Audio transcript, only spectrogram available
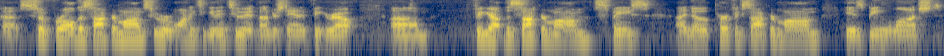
uh, so for all the soccer moms who are wanting to get into it and understand and figure out, um, figure out the soccer mom space, I know Perfect Soccer Mom is being launched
